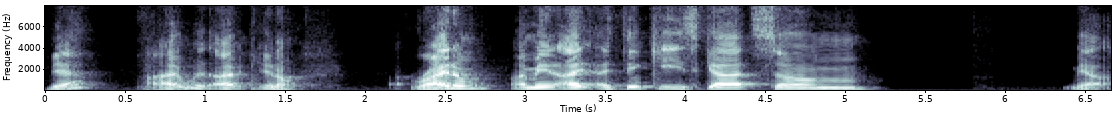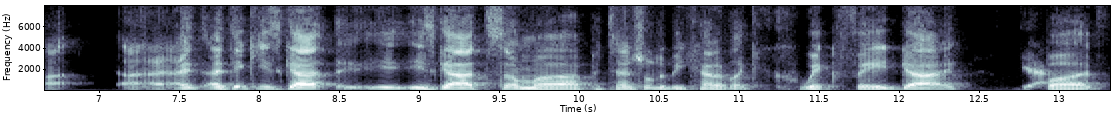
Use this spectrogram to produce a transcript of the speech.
Yeah, I would, I, you know, Ride him. I mean, I, I think he's got some. Yeah, I, I, I think he's got he's got some uh, potential to be kind of like a quick fade guy. Yeah. But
